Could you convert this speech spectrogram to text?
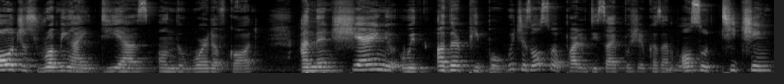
all just rubbing ideas on the Word of God and then sharing it with other people, which is also a part of discipleship because I'm also teaching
